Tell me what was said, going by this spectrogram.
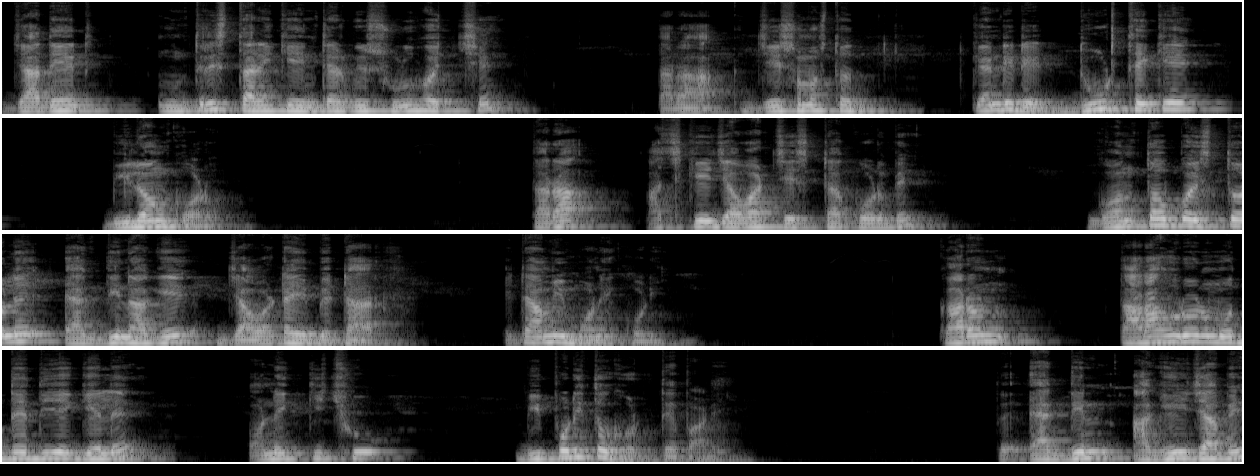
যাদের উনত্রিশ তারিখে ইন্টারভিউ শুরু হচ্ছে, তারা যে সমস্ত ক্যান্ডিডেট দূর থেকে বিলং করো। তারা আজকে যাওয়ার চেষ্টা করবে। গন্তব্যস্থলে একদিন আগে যাওয়াটাই বেটার এটা আমি মনে করি। কারণ তাড়াহুড়োর মধ্যে দিয়ে গেলে অনেক কিছু বিপরীতও ঘটতে পারে। তো একদিন আগেই যাবে,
